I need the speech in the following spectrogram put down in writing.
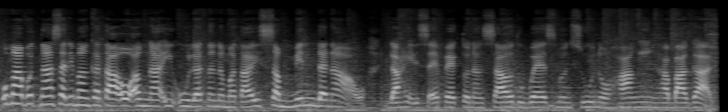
Umabot na sa limang katao ang naiulat na namatay sa Mindanao dahil sa epekto ng southwest monsoon o hanging habagat.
